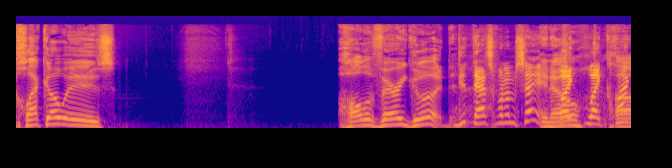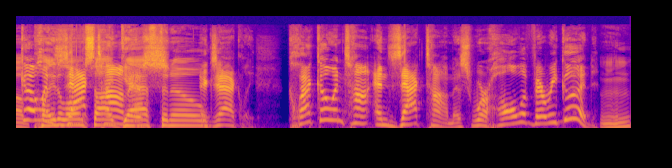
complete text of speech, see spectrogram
Klecko is Hall of Very Good. That's what I'm saying. You know, like like uh, Klecko played and Zach Thomas. Gastineau. Exactly. Klecko and Tom and Zach Thomas were Hall of very good. Mm-hmm.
